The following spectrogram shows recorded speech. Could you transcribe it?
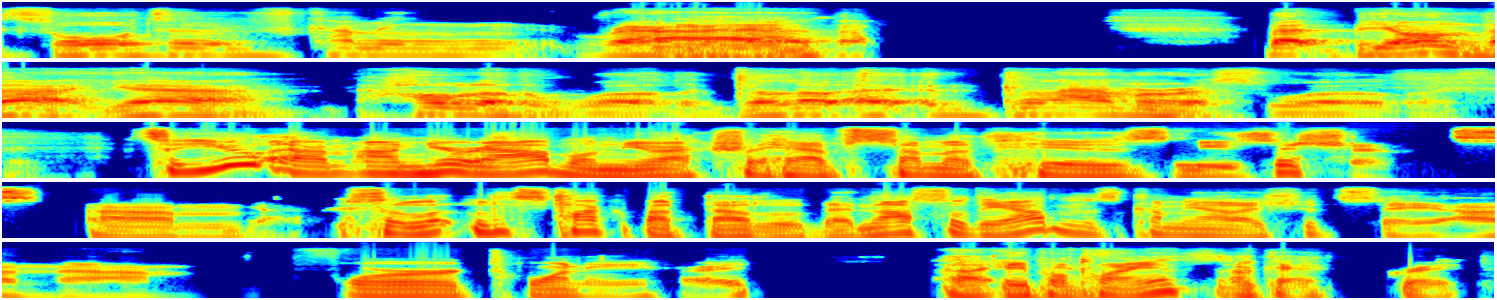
sort of coming round Right. But beyond that, yeah, a whole other world, a, glo- a, a glamorous world, I think. So you um, on your album, you actually have some of his musicians. Um, Yeah. So let, us talk about that a little bit. And also, the album is coming out, I should say, on um, 420, right? Uh, April 20th? Okay, great.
